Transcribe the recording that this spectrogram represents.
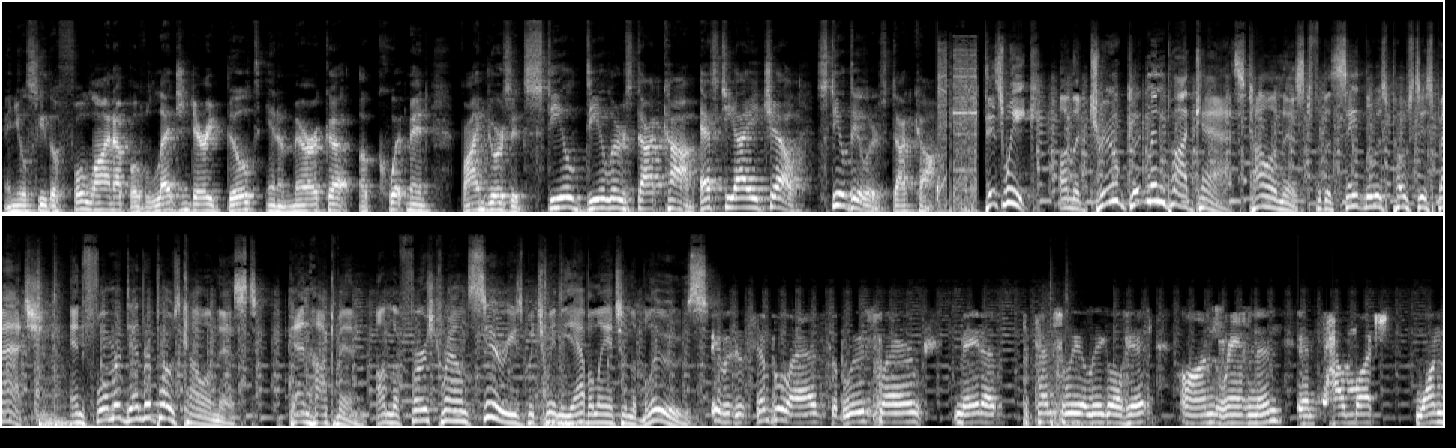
and you'll see the full lineup of legendary built in America equipment. Find yours at stihldealers.com. S-T-I-H-L, stihldealers.com. This week on the Drew Goodman Podcast, columnist for the St. Louis Post Dispatch and former Denver Post columnist, Ben Hochman, on the first round series between the Avalanche and the Blues. It was as simple as the Blues player made a potentially illegal hit on Rantanen and how much one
